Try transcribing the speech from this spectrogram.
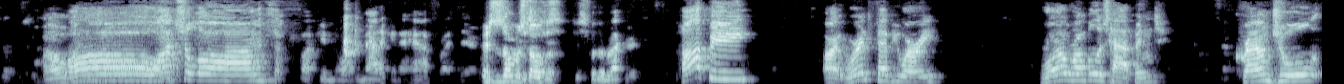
what we should do. Oh, my Oh, watch along. That's a fucking automatic and a half right there. This is almost Just, over. just, just for the record. Poppy. All right, we're in February. Royal Rumble has happened. Crown Jewel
